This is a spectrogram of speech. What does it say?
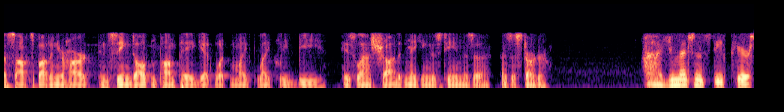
a soft spot in your heart in seeing Dalton Pompey get what might likely be his last shot at making this team as a as a starter? Uh, you mentioned Steve Pearce.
